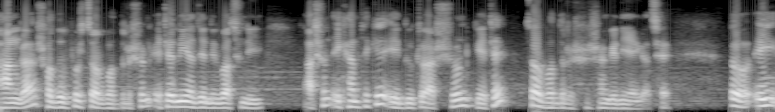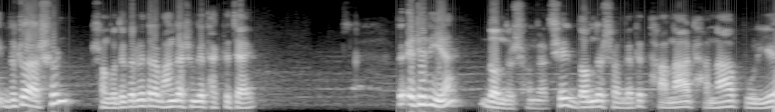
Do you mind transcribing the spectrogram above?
ভাঙ্গা সদরপুর চরভদ্রেশন এটা নিয়ে যে নির্বাচনী আসন এখান থেকে এই দুটো আসন কেটে চরভদ্রেশনের সঙ্গে নিয়ে গেছে। তো এই দুটো আসন সঙ্গত কারণে তারা ভাঙ্গার সঙ্গে থাকতে চায়। তো এটা নিয়ে দ্বন্দ্ব সংঘাত। সেই দ্বন্দ্ব সংঘাতে থানা ঠানা পুড়িয়ে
